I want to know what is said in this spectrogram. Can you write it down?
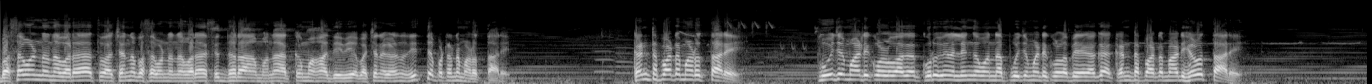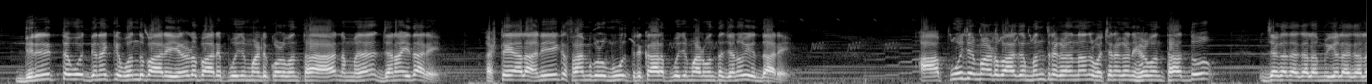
ಬಸವಣ್ಣನವರ ಅಥವಾ ಚನ್ನಬಸವಣ್ಣನವರ ಸಿದ್ದರಾಮನ ಅಕ್ಕ ಮಹಾದೇವಿಯ ವಚನಗಳನ್ನು ನಿತ್ಯ ಪಠಣ ಮಾಡುತ್ತಾರೆ. ಕಂಠಪಾಠ ಮಾಡುತ್ತಾರೆ. ಪೂಜೆ ಮಾಡಿಕೊಳ್ಳುವಾಗ ಕುರುವಿನ ಲಿಂಗವನ್ನು ಪೂಜೆ ಮಾಡಿಕೊಳ್ಳಬೇಕಾಗ ಕಂಠಪಾಠ ಮಾಡಿ ಹೇಳುತ್ತಾರೆ. ದಿನನಿತ್ಯವೂ ದಿನಕ್ಕೆ ಒಂದು ಬಾರಿ, ಎರಡು ಬಾರಿ ಪೂಜೆ ಮಾಡಿಕೊಳ್ಳುವಂತಹ ನಮ್ಮ ಜನ ಇದ್ದಾರೆ. ಅಷ್ಟೇ ಅಲ್ಲ, ಅನೇಕ ಸ್ವಾಮಿಗಳು ಮೂರು ತ್ರಿಕಾಲ ಪೂಜೆ ಮಾಡುವಂಥ ಜನರು ಇದ್ದಾರೆ. ಆ ಪೂಜೆ ಮಾಡುವಾಗ ಮಂತ್ರಗಳನ್ನು, ಅಂದರೆ ವಚನಗಳನ್ನು ಹೇಳುವಂತಹದ್ದು, ಜಗದಗಲ ಮುಗಿಲಗಲ,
